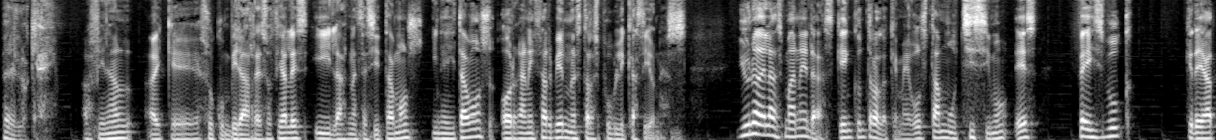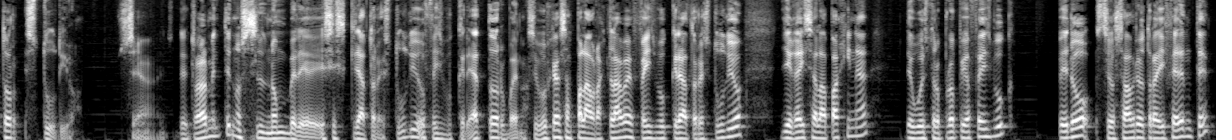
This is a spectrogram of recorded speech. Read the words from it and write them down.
pero es lo que hay. Al final hay que sucumbir a redes sociales y las necesitamos y necesitamos organizar bien nuestras publicaciones. Y una de las maneras que he encontrado que me gusta muchísimo es Facebook Creator Studio. O sea, realmente no sé el nombre, si es Creator Studio, Facebook Creator. Bueno, si buscas esas palabras clave, Facebook Creator Studio, llegáis a la página de vuestro propio Facebook, pero se os abre otra diferente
